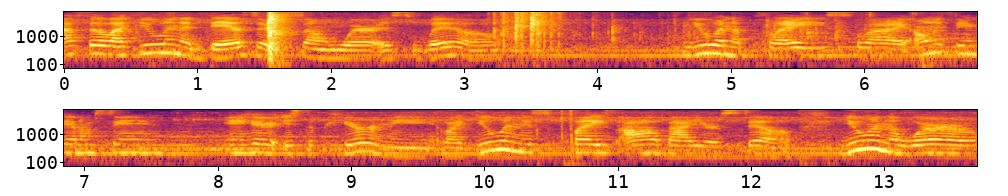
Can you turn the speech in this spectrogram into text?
I feel like you in a desert somewhere as well. You in a place, like, only thing that I'm seeing in here is the pyramid. Like, you in this place all by yourself. You in the world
